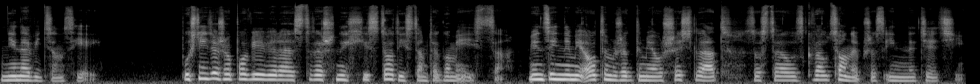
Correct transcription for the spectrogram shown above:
nienawidząc jej. Później też opowie wiele strasznych historii z tamtego miejsca. Między innymi o tym, że gdy miał 6 lat, został zgwałcony przez inne dzieci.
